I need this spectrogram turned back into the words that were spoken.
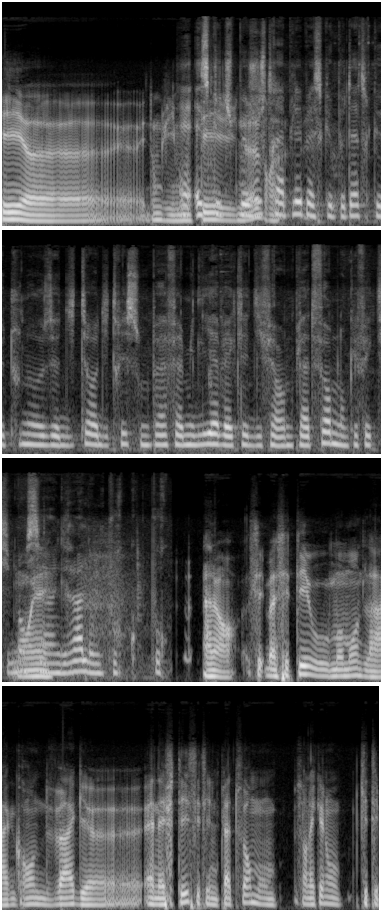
Et, euh, et donc, j'ai Eh, imité Est-ce que tu peux juste rappeler, parce que peut-être que tous nos auditeurs auditrices sont pas familiers avec les différentes plateformes, donc effectivement Ouais. c'est un Graal, donc pour, pour Alors, bah, c'était au moment de la grande vague euh, NFT. C'était une plateforme où on- sur laquelle on, qui était,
